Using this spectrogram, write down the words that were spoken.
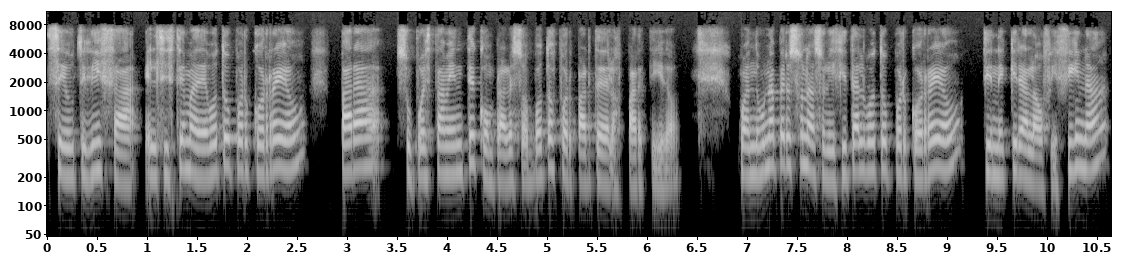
se utiliza el sistema de voto por correo para supuestamente comprar esos votos por parte de los partidos. Cuando una persona solicita el voto por correo, tiene que ir a la oficina,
